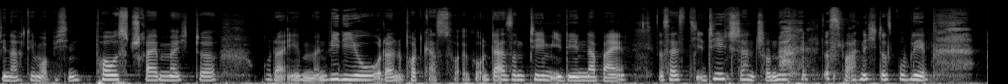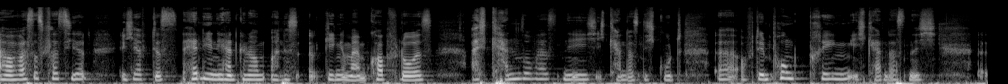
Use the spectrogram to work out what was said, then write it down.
je nachdem, ob ich einen Post schreiben möchte oder eben ein Video oder eine Podcast-Folge. Und da sind Themenideen dabei. Das heißt, die Idee stand schon mal. Das war nicht das Problem. Aber was ist passiert? Ich habe das Handy in die Hand genommen und es ging in meinem Kopf los. Aber ich kann sowas nicht. Ich kann das nicht gut äh, auf den Punkt bringen. Ich kann das nicht äh,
